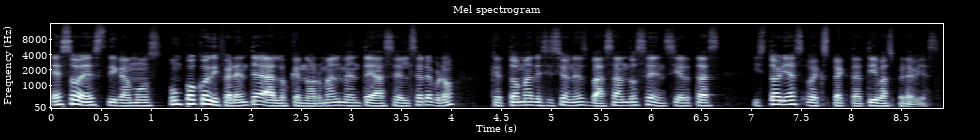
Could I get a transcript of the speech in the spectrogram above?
Eso es, digamos, un poco diferente a lo que normalmente hace el cerebro, que toma decisiones basándose en ciertas historias o expectativas previas.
